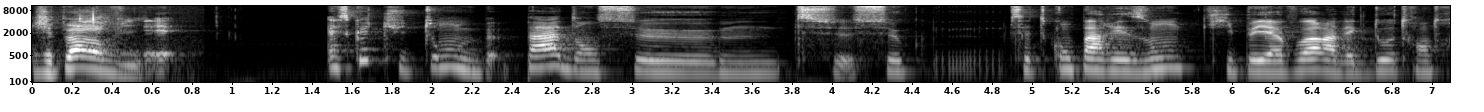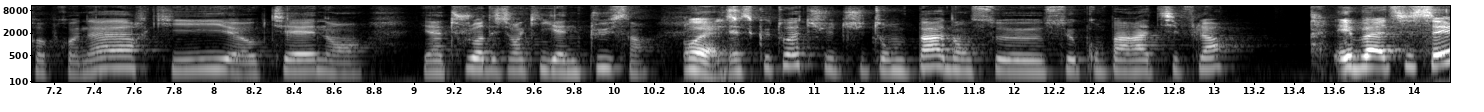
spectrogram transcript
J'ai pas envie. Est-ce que tu tombes pas dans ce, ce- ce- cette comparaison qu'il peut y avoir avec d'autres entrepreneurs qui euh, obtiennent. en- Il y a toujours des gens qui gagnent plus. hein. Ouais. Est-ce que toi, tu, tu tombes pas dans ce, ce comparatif-là? Et bah, tu sais,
